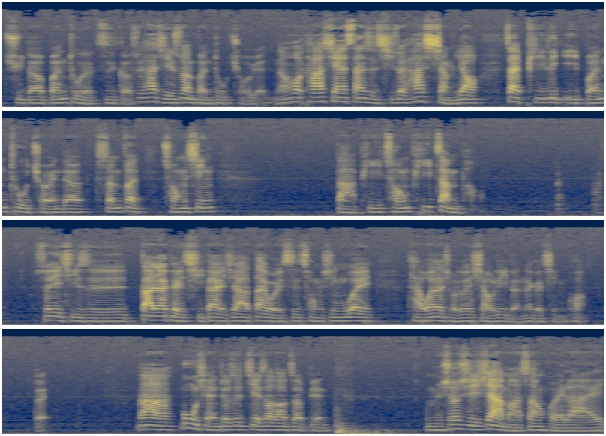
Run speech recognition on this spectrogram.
取得本土的资格，所以他其实算本土球员。然后他现在三十七岁，他想要在 P League 以本土球员的身份重新打 P，重披战袍。所以其实大家可以期待一下戴维斯重新为。台湾的球队效力的那个情况，对，那目前就是介绍到这边，我们休息一下，马上回来。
